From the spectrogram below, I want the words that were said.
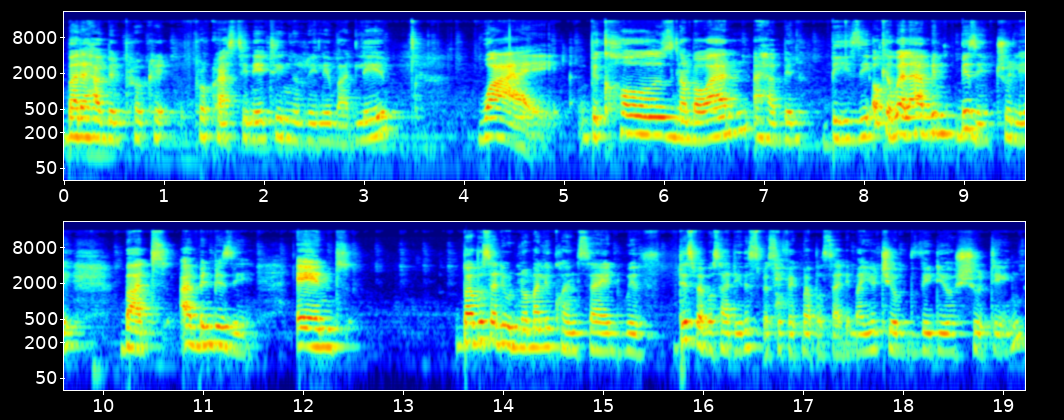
but I have been procrastinating really badly. Why? Because number one, I have been busy. Okay, well, I have been busy truly, but I've been busy. And Bible study would normally coincide with this Bible study, this specific Bible study, my YouTube video shooting,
